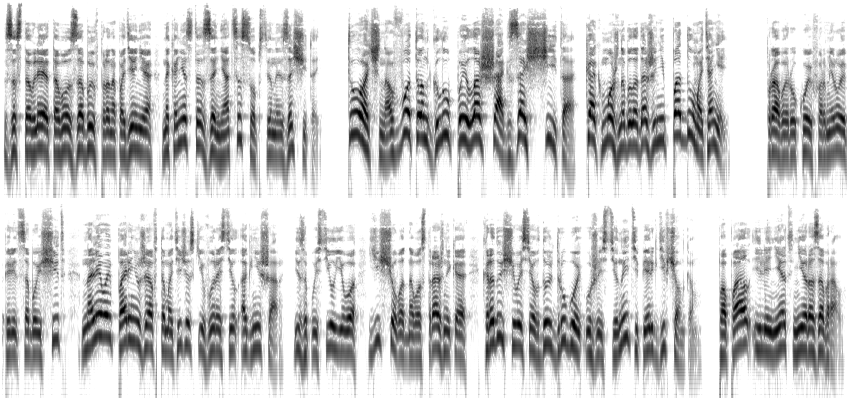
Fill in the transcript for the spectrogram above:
заставляя того, забыв про нападение, наконец-то заняться собственной защитой. Точно, вот он глупый лошак, защита! Как можно было даже не подумать о ней? Правой рукой формируя перед собой щит, на левой парень уже автоматически вырастил огнишар и запустил его еще в одного стражника, крадущегося вдоль другой уже стены теперь к девчонкам. Попал или нет, не разобрал.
